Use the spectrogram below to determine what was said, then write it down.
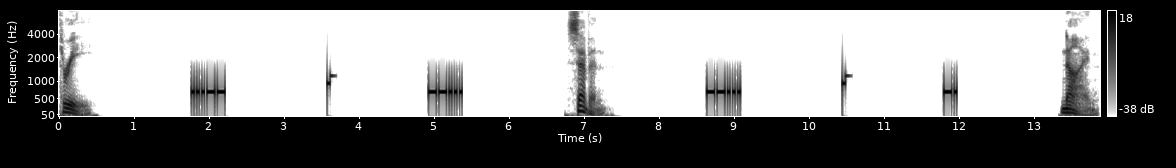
3. 7. 9.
